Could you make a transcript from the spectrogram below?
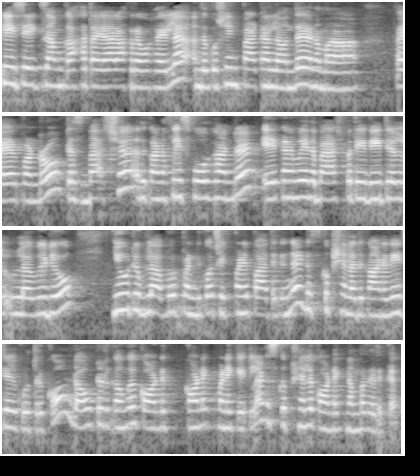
பிசி எக்ஸாமுக்காக தயாராகிற வகையில் அந்த கொஷின் பேட்டர்னில் வந்து நம்ம தயார் பண்ணுறோம் டெஸ்ட் பேட்ச் அதுக்கான ஃபீஸ் ஃபோர் ஹண்ட்ரட் ஏற்கனவே இந்த பேட்ச் பற்றி டீட்டெயில் உள்ள வீடியோ யூடியூப்பில் அப்லோட் பண்ணிக்கோ செக் பண்ணி பார்த்துக்கோங்க. டிஸ்கிரிப்ஷனில் அதுக்கான டீட்டெயில் கொடுத்துருக்கோம். டவுட் இருக்கவங்க காண்டாக்ட் காண்டாக்ட் பண்ணி கேட்கலாம். டிஸ்கிரிப்ஷனில் காண்டாக்ட் நம்பர் இருக்குது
